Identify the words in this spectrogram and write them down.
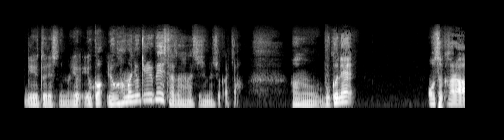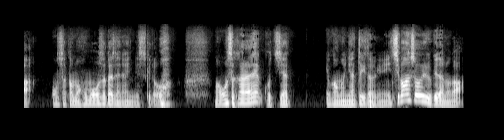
で言うとですね、まあ、よ、横、横浜におけるベイスターズの話しましょうか、じゃあ。あの、僕ね、大阪から、大阪、まあ、ほんま大阪じゃないんですけど、まあ、大阪からね、こっちや、横浜にやってきた時に、一番衝撃受けたのが、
